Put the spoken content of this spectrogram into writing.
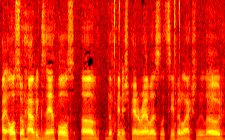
I also have examples of the finished panoramas. Let's see if it'll actually load.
